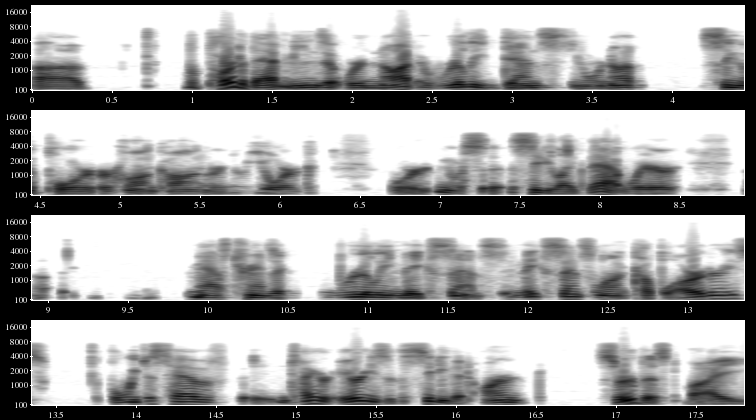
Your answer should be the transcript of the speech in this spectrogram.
Uh, but part of that means that we're not a really dense, you know, we're not Singapore or Hong Kong or New York or you know a city like that where uh, mass transit really makes sense. It makes sense along a couple arteries, but we just have entire areas of the city that aren't serviced by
